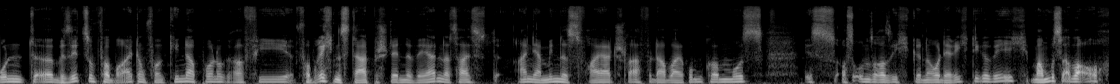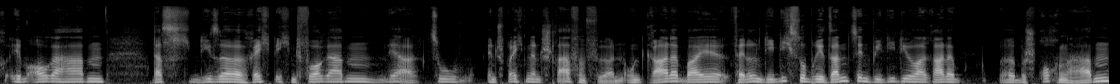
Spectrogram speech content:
und äh, Besitz und Verbreitung von Kinderpornografie Verbrechenstatbestände werden. Das heißt, ein Jahr Mindestfreiheitsstrafe dabei rumkommen muss, ist aus unserer Sicht genau der richtige Weg. Man muss aber auch im Auge haben, dass diese rechtlichen Vorgaben ja, zu entsprechenden Strafen führen. Und gerade bei Fällen, die nicht so brisant sind wie die, die wir gerade äh, besprochen haben,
